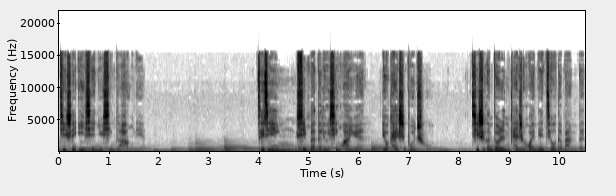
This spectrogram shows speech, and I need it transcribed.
跻身一线女星的行列。最近新版的《流星花园》又开始播出，其实很多人开始怀念旧的版本。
